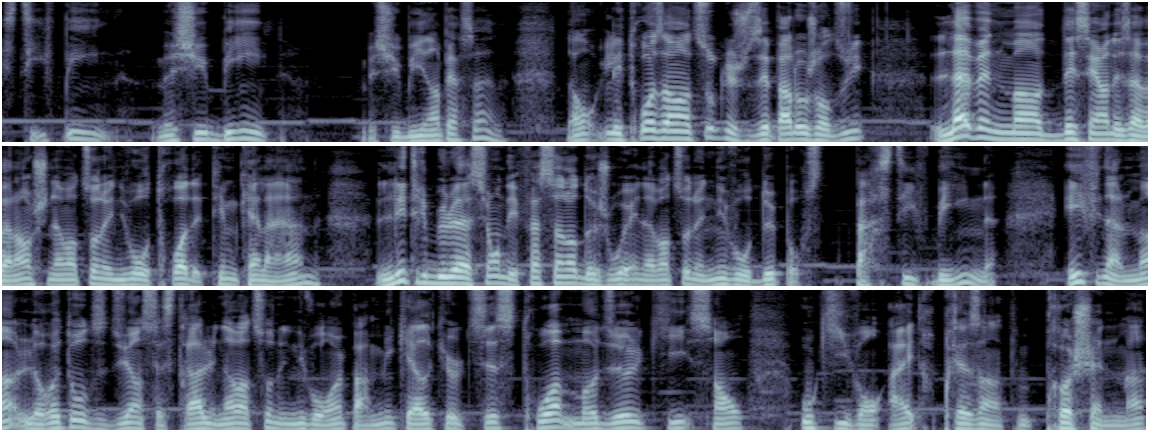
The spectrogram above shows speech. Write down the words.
Steve Bean. Monsieur Bean. Monsieur Bean en personne. Donc, les trois aventures que je vous ai parlé aujourd'hui, L'avènement des Seigneurs des Avalanches, une aventure de niveau 3 de Tim Callahan. Les Tribulations des Façonneurs de Jouets, une aventure de niveau 2 par Steve Bean. Et finalement, Le Retour du Dieu ancestral, une aventure de niveau 1 par Michael Curtis. Trois modules qui sont ou qui vont être présents prochainement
